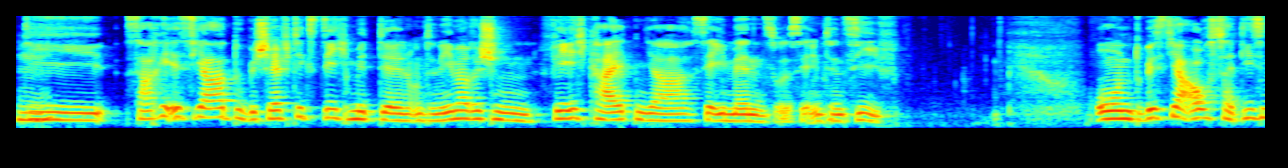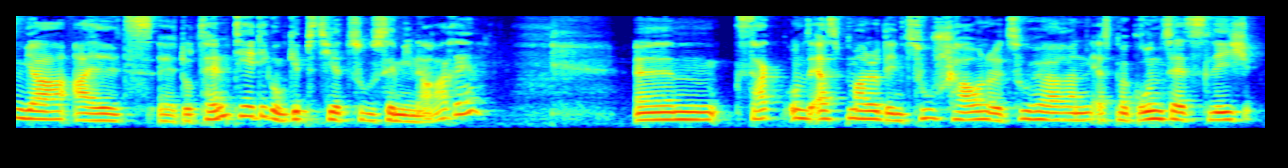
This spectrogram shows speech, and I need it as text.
Die hm. Sache ist ja, du beschäftigst dich mit den unternehmerischen Fähigkeiten ja sehr immens oder sehr intensiv. Und du bist ja auch seit diesem Jahr als äh, Dozent tätig und gibst hierzu Seminare. Ähm, sag uns erstmal den Zuschauern oder Zuhörern erstmal grundsätzlich,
